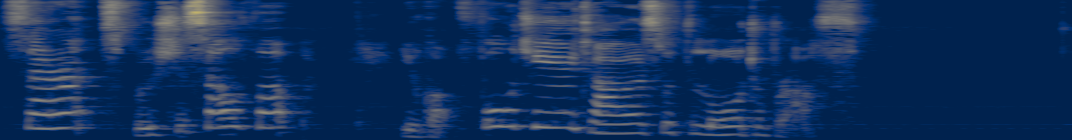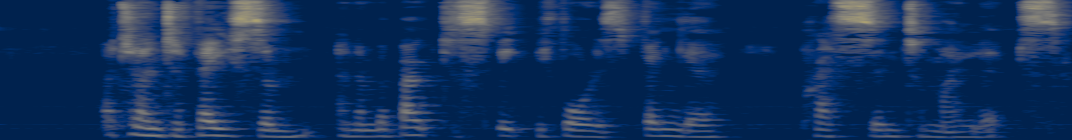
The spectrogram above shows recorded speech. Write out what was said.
Sarah, spruce yourself up. You've got 48 hours with Lord of Wrath. I turn to face him and I'm about to speak before his finger presses into my lips.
